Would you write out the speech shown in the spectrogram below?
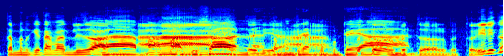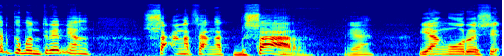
Teman kita Fadlizon. Ah, Pak Fadlizon, ya, dia. Kementerian Ah, Kebudayaan. Betul, betul, betul. Ini kan kementerian yang sangat-sangat besar, ya. Yang ngurusin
